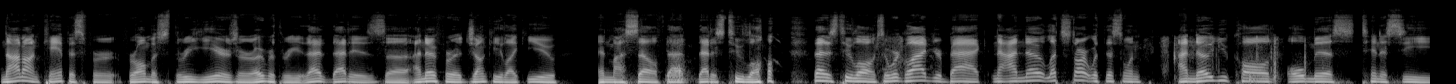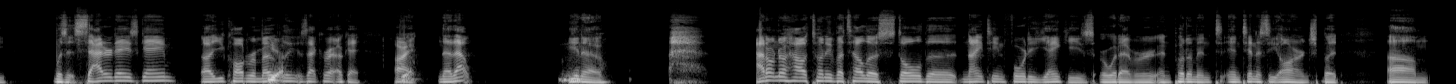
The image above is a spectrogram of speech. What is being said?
not on campus for, for almost three years or over three. That that is, uh, I know for a junkie like you and myself, that yeah. that is too long. that is too long. So we're glad you're back. Now I know. Let's start with this one. I know you called Ole Miss Tennessee was it Saturday's game? Uh, you called remotely. Yeah. Is that correct? Okay. all right Yeah. Now that you know, I don't know how Tony Vitello stole the 1940 Yankees or whatever and put them in in Tennessee orange, but um,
